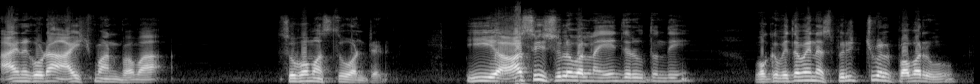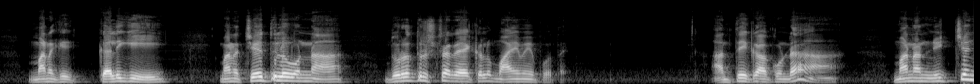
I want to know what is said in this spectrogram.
ఆయన కూడా ఆయుష్మాన్ భవ శుభమస్తు అంటాడు. ఈ ఆశీస్సుల వలన ఏం జరుగుతుంది? ఒక విధమైన స్పిరిచువల్ పవరు మనకి కలిగి మన చేతిలో ఉన్న దురదృష్ట రేఖలు మాయమైపోతాయి. అంతేకాకుండా మనం నిత్యం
